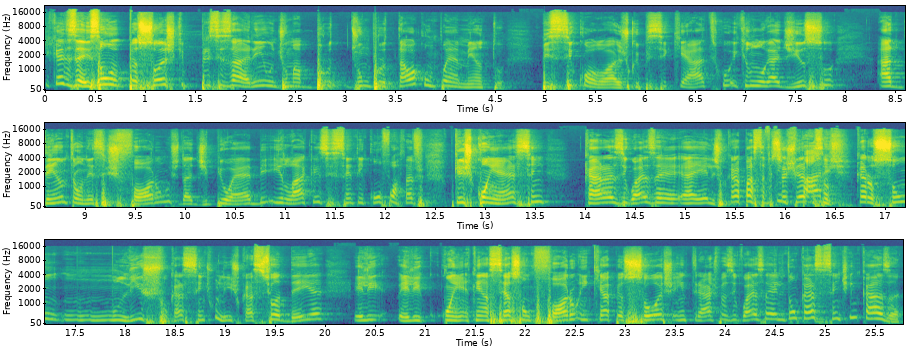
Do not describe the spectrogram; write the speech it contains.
E quer dizer, são pessoas que precisariam de, uma, de um brutal acompanhamento psicológico e psiquiátrico e que, no lugar disso, adentram nesses fóruns da Deep Web e lá que eles se sentem confortáveis, porque eles conhecem caras iguais a, a eles. O cara passa a vida inteira pensando, cara, eu sou um, um- um lixo, o cara se sente um lixo, o cara se odeia, ele, ele conhe- tem acesso a um fórum em que há pessoas, entre aspas, iguais a ele. Então o cara se sente em casa,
